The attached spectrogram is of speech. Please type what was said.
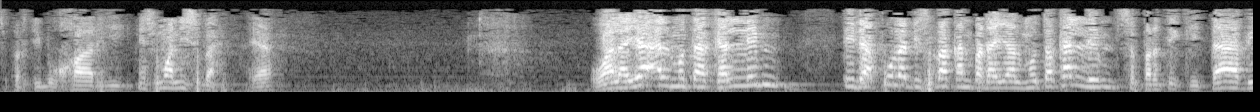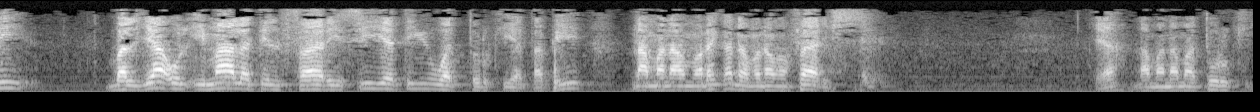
seperti Bukhari ini semua nisbah ya walaya al mutakallim tidak pula disebahkan pada ya al mutakallim seperti kitabi bal yaul imalatil farisiyati wa turkiyah. Tapi nama-nama mereka nama-nama Faris. Ya nama-nama Turki.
